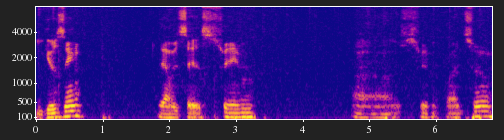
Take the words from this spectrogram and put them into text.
using. Then we say stream stream writer.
